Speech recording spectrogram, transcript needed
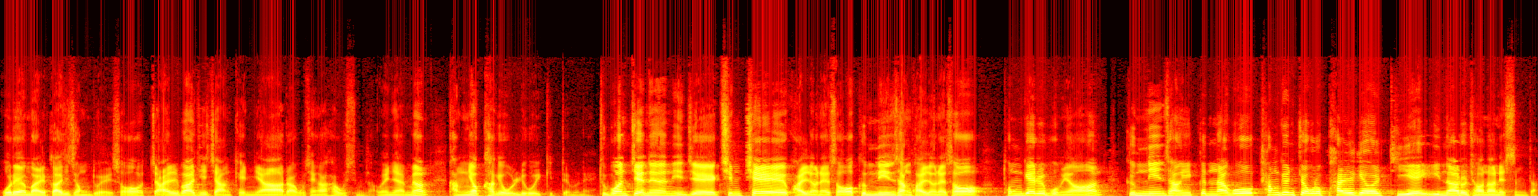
올해 말까지 정도에서 짧아지지 않겠냐라고 생각하고 있습니다. 왜냐하면 강력하게 올리고 있기 때문에. 두 번째는 이제 침체 관련해서 금리 인상 관련해서 통계를 보면 금리 인상이 끝나고 평균적으로 8개월 뒤에 인하로 전환했습니다.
